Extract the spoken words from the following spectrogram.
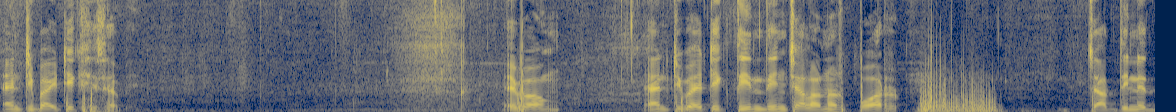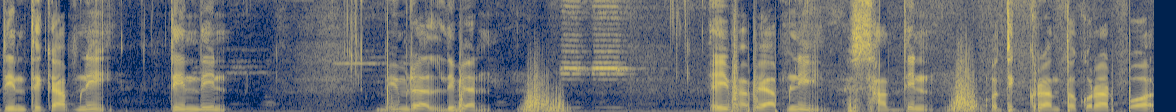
অ্যান্টিবায়োটিক হিসাবে। এবং অ্যান্টিবায়োটিক তিন দিন চালানোর পর চার দিনের দিন থেকে আপনি তিন দিন ভিমরাল দিবেন। এইভাবে আপনি সাত দিন অতিক্রান্ত করার পর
